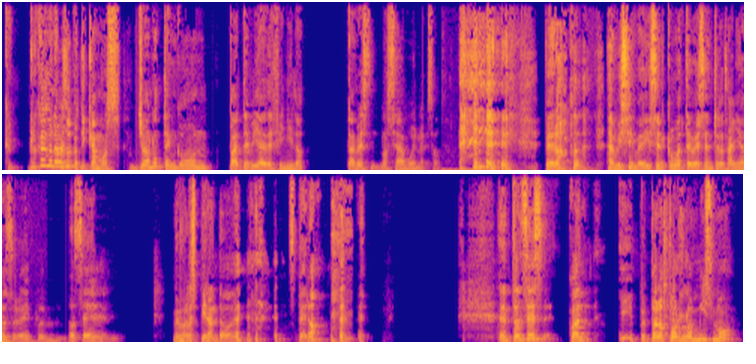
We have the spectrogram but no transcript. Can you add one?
creo que alguna vez lo platicamos. Yo no tengo un pad de vida definido. Tal vez no sea bueno eso. Pero a mí si me dicen, ¿cómo te ves en tres años? Pues no sé. Me voy respirando. Espero. Entonces, cuando, pero por lo mismo,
